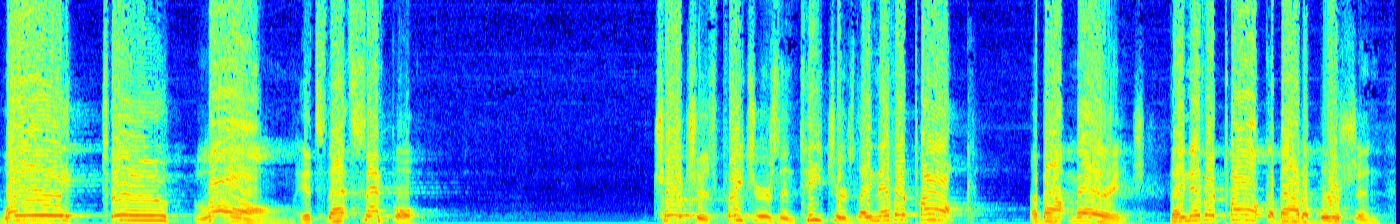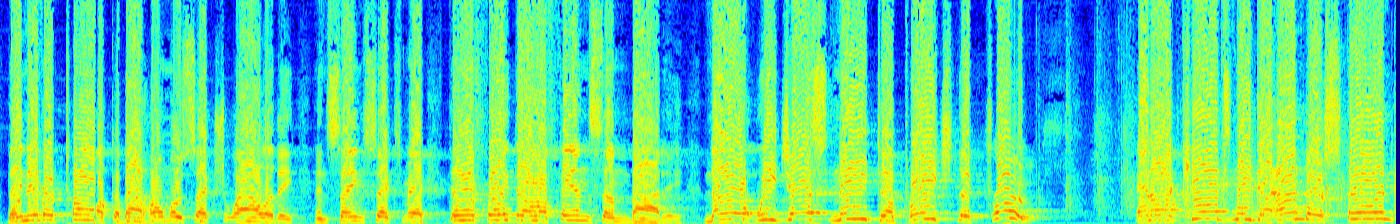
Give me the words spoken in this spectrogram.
way too long. It's that simple. Churches, preachers, and teachers, they never talk about marriage. They never talk about abortion. They never talk about homosexuality and same sex marriage. They're afraid they'll offend somebody. No, we just need to preach the truth. And our kids need to understand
